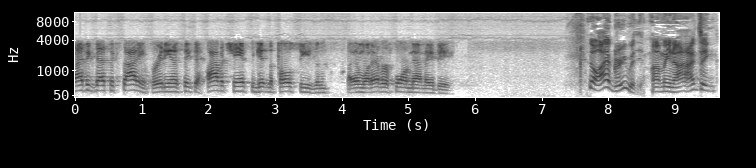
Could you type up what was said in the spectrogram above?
I think that's exciting for Indiana State to have a chance to get in the postseason in whatever form that may be. No, I agree with you. I mean, I think,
